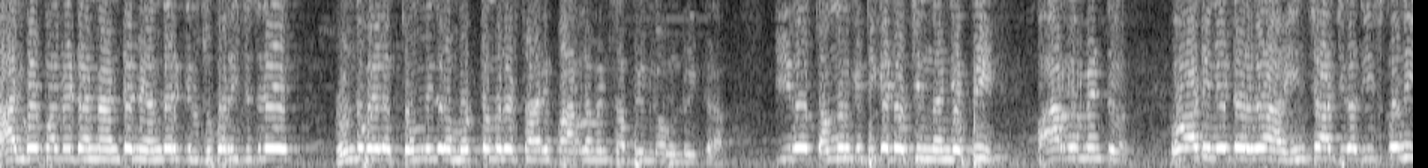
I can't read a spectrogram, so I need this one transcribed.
రాజగోపాల్ రెడ్డి అన్న అంటే మీ అందరికీ సుపరిచితులే రెండు వేల తొమ్మిదిలో మొట్టమొదటిసారి పార్లమెంట్ సభ్యులుగా ఉండు ఇక్కడ. ఈ రోజు తమ్మునికి టికెట్ వచ్చిందని చెప్పి పార్లమెంట్ కోఆర్డినేటర్గా ఇన్ఛార్జ్గా తీసుకొని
